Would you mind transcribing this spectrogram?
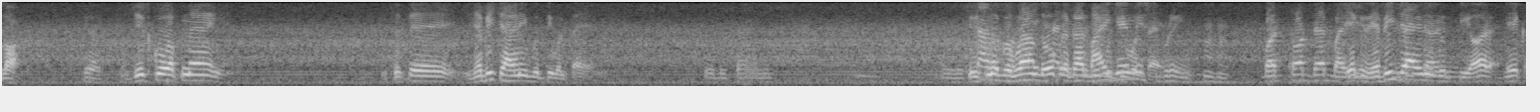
लॉट जिसको अपने कहते व्यभिचारिणी बुद्धि बोलता है कृष्ण भगवान दो प्रकार की बुद्धि बोलता है एक व्यभिचारिणी बुद्धि और एक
